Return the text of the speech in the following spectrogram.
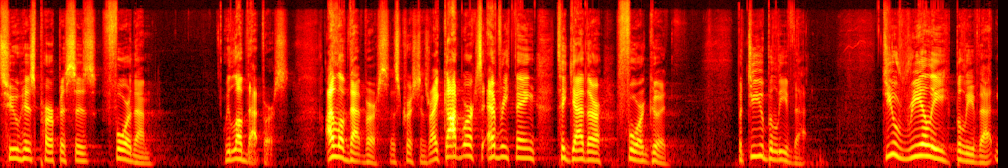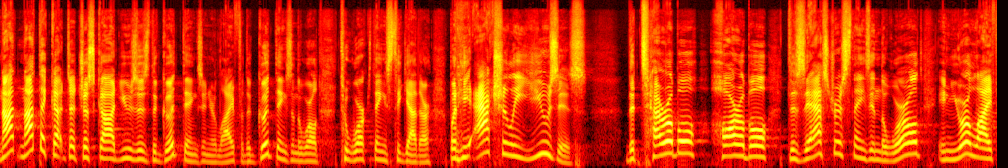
to his purposes for them." We love that verse. I love that verse as Christians, right? God works everything together for good. But do you believe that? Do you really believe that? Not, not that, God, that just God uses the good things in your life or the good things in the world to work things together, but He actually uses the terrible, horrible, disastrous things in the world, in your life,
